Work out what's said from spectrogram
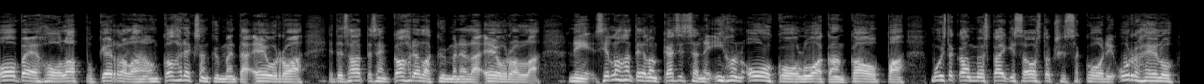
OVH-lappu kerrallaan on 80 euroa ja te saatte sen 20 eurolla, niin silloinhan teillä on käsissänne ihan OK-luokan kauppa. Muistakaa myös kaikissa ostoksissa koodi urheilu,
